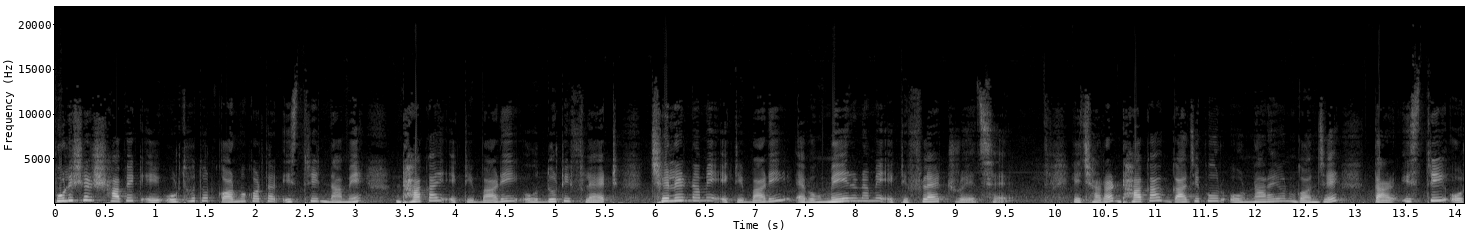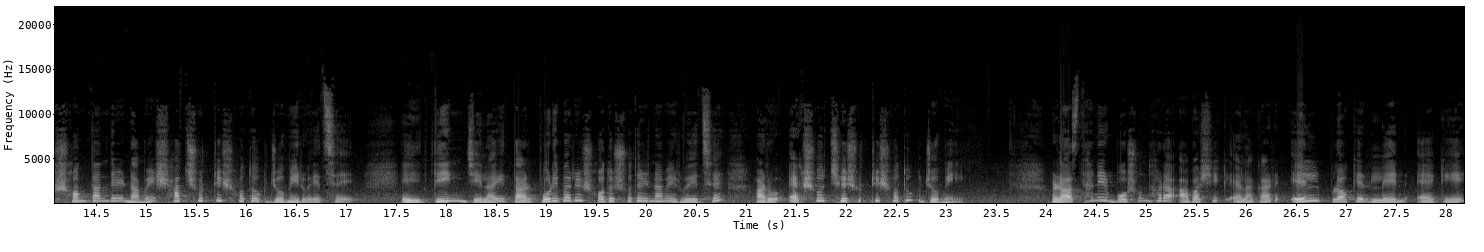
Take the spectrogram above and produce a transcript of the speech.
পুলিশের সাবেক এই ঊর্ধ্বতন কর্মকর্তার স্ত্রীর নামে ঢাকায় একটি বাড়ি ও দুটি ফ্ল্যাট, ছেলের নামে একটি বাড়ি এবং মেয়ের নামে একটি ফ্ল্যাট রয়েছে। এছাড়া ঢাকা, গাজীপুর ও নারায়ণগঞ্জে তার স্ত্রী ও সন্তানদের নামে সাতষট্টি শতক জমি রয়েছে। এই তিন জেলায় তার পরিবারের সদস্যদের নামে রয়েছে আরও একশো ছেষট্টি শতক জমি। রাজধানীর বসুন্ধরা আবাসিক এলাকার এল ব্লকের লেন একে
